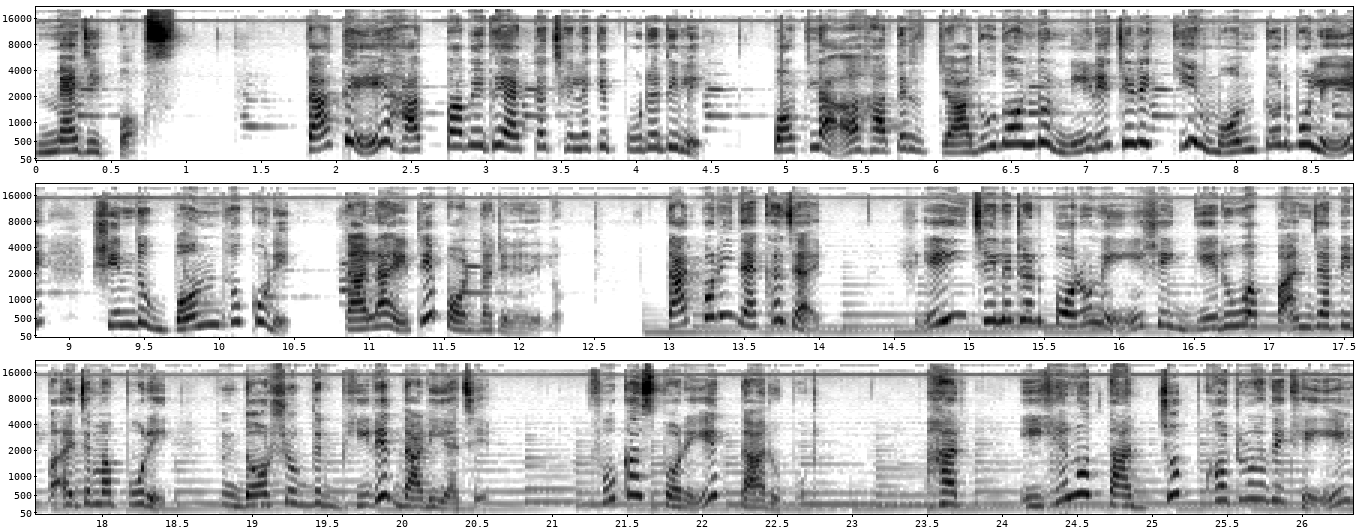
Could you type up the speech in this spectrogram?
ম্যাজিক বক্স তাতে হাত পা বেঁধে একটা ছেলেকে পুড়ে দিলে পটলা হাতের জাদুদণ্ড নেড়ে চেড়ে কি মন্তর বলে সিন্দুক বন্ধ করে তালা এটে পর্দা টেনে দিল। তারপরেই দেখা যায়, এই ছেলেটার পরনে সেই গেরুয়া পাঞ্জাবি পায়জামা পরে দর্শকদের ভিড়ে দাঁড়িয়ে আছে। ফোকাস পড়ে তার উপর। আর এহেন তাজ্জব ঘটনা দেখে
